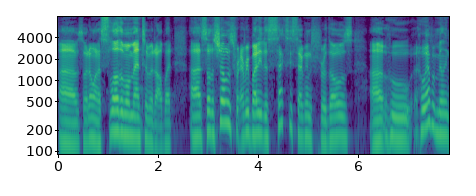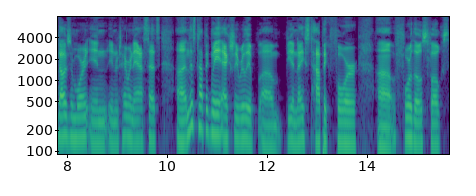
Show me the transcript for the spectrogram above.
Uh, so I don't want to slow the momentum at all. But uh, so the show is for everybody. The sexy segment for those uh, who who have a million dollars or more in in retirement assets. Uh, and this topic may actually really um, be a nice topic for uh, for those folks.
